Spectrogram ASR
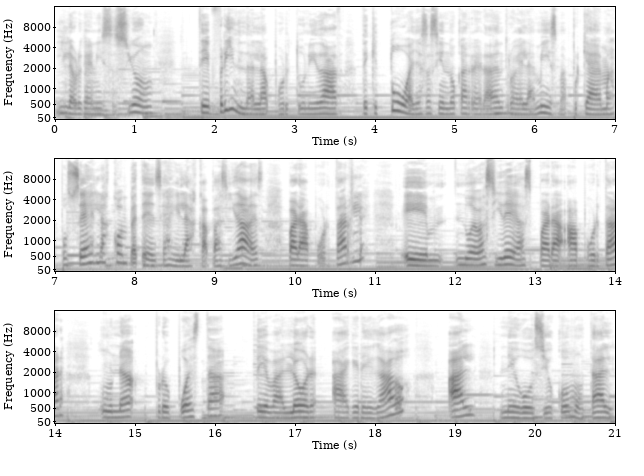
y la organización te brinda la oportunidad de que tú vayas haciendo carrera dentro de la misma, porque además posees las competencias y las capacidades para aportarle em, nuevas ideas, para aportar una propuesta de valor agregado al negocio como tal.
